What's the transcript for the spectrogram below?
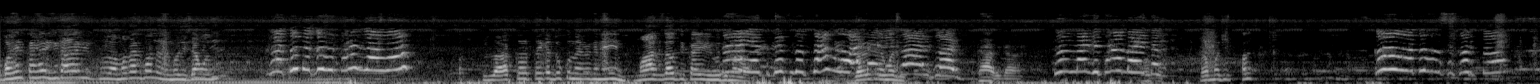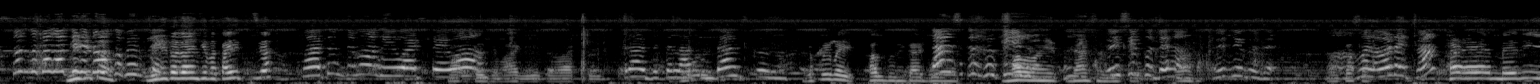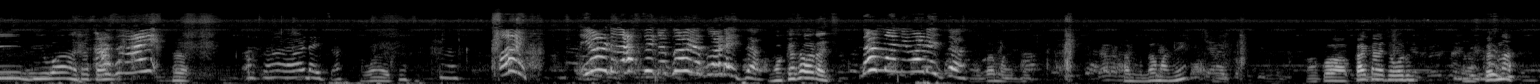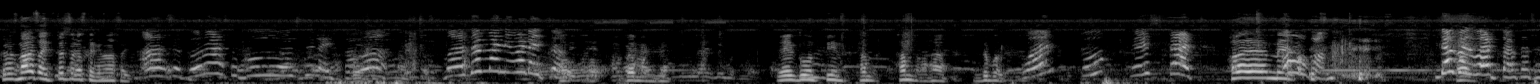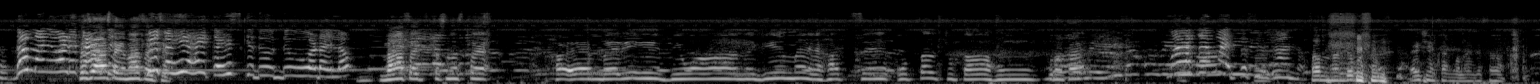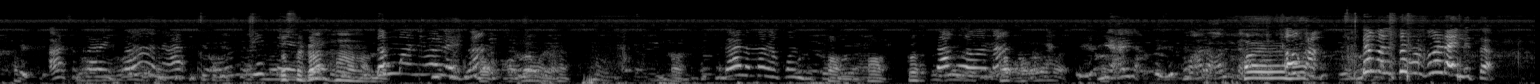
तू बाहेर काय हिडा मग बोलला मध्ये त्यामध्ये? का तुम्ही कसं थांबलावं? तुला कळतंय का दुखून आहे का नाही माझं जाऊ दे काही होती मला. काय मध्ये? हो मी तिथं. मी तिथं जाईन की काही तुझ्या हा, तुमच्या मागे. मागे येतं वाटतंय. गप्पे बाई फालतू काय? मला नाही डान्स हा. हा, कसं? मला ओढायचं, हा? है मेरी दीवा कसं आहे? असं आहे. हा, असं मला ओढायचं. वाढायचं. हा. ओय, एवढं असते का जोरात ओढायचं? मग कसं वाढायचं दमाने ओढायचं. दमाने हा. थांब, दमाने हा, को- काय करायचं वडून हा, कसं ना कसं नाचायचं तसं असतं का नाचायचं असं करून असं गोल फिरायचं, वा. मला दमाने ओढायचं. हो, दमाने एक दोन तीन थांब थांब हा डबल वन हाय मे हो. डबल वाटतं तसं दमाने तसं वाढायचं असतं का नाचायचं? ही आहे का? हिसके देऊन देऊ ओढायला? नाचायचं तसं नसतं. हाय मेरी दीवानगी मैं हाथ से उतर चुका हूँ. पुन्हा काय? मला काय माहीत तसलं गाणं? थांब ना डबल ऍक्शन सांग मला कसं असं करायचं आणि असं करून तसं का? हा हा. दमाने गाणं मला कोणतं हा? हा हो.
